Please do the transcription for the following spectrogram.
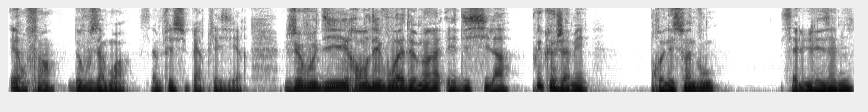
Et enfin, de vous à moi, ça me fait super plaisir. Je vous dis rendez-vous à demain et d'ici là, plus que jamais, prenez soin de vous. Salut les amis.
